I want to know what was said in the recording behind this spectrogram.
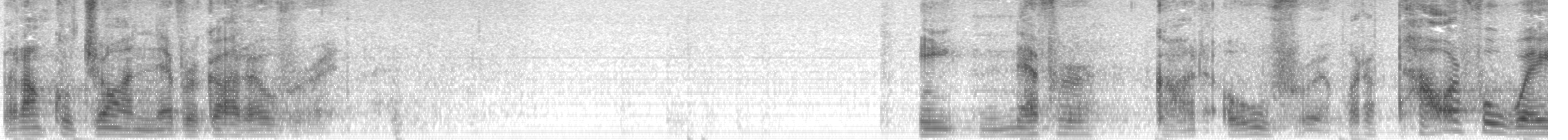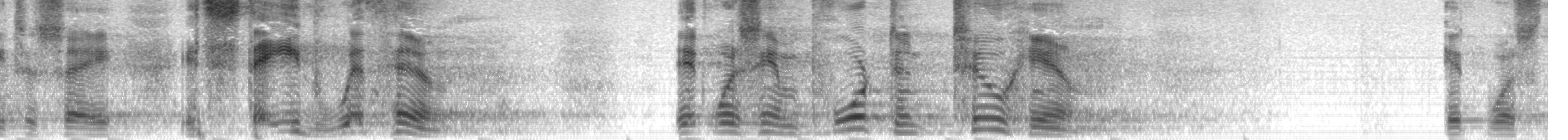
But Uncle John never got over it. He never got over it. What a powerful way to say it stayed with him. It was important to him. It was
